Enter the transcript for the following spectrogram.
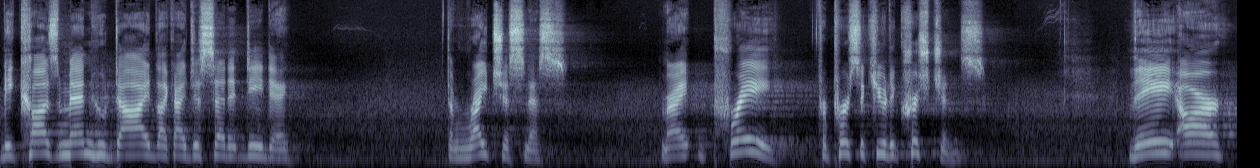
because men who died, like I just said at D Day, the righteousness, right? Pray for persecuted Christians. They are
